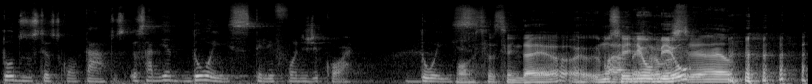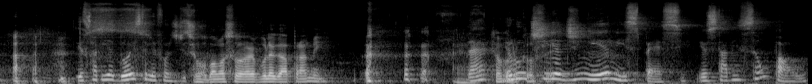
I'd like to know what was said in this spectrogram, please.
todos os teus contatos. Eu sabia dois telefones de cor. Dois. Nossa, assim, ainda é, eu não sei nem o meu. Você, é... Eu sabia dois telefones de Se roubar meu celular, eu vou ligar para mim. É. Né? eu não tinha dinheiro em espécie. Eu estava em São Paulo.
